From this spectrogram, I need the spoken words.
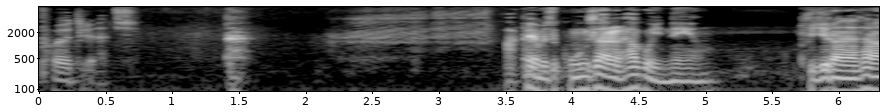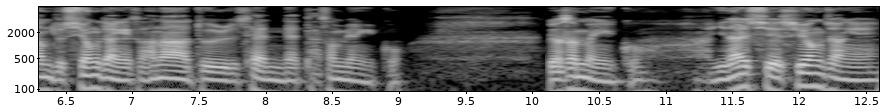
보여드려야지. 앞에 무슨 공사를 하고 있네요. 부지런한 사람들 수영장에서 하나, 둘, 셋, 넷, 다섯 명 있고, 여섯 명 있고, 아, 이 날씨에 수영장에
